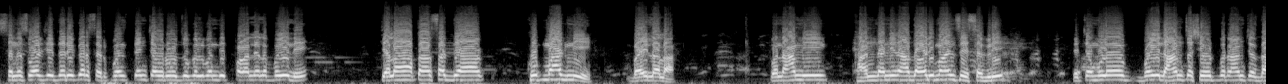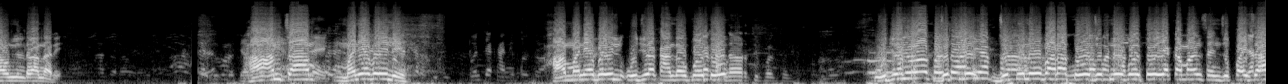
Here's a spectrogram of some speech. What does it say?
सणसवारचे दरेकर सरपंच त्यांच्यावर जुगलबंदीत पळालेला बैल आहे. त्याला आता सध्या खूप मागणी आहे बैलाला. पण आम्ही खानदानी नादावाली माणसं आहे सगळी. त्याच्यामुळं बैल आमचा शेवटपर्यंत आमच्या दावणीला राहणार आहे. हा आमचा मन्या बैल आहे. हा मन्या बैल उजव्या कांदावर पळतो. उजव्या उभा राहतो झुकून पळतो एका माणसाने झुपायचा.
